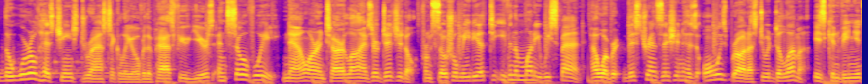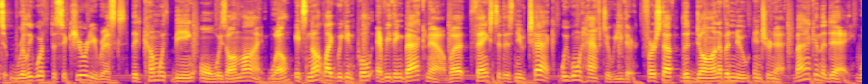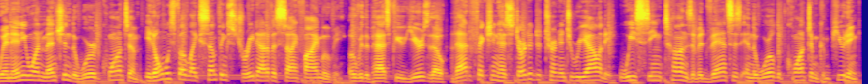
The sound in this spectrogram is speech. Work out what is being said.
The world has changed drastically over the past few years, and so have we. Now, our entire lives are digital, from social media to even the money we spend. However, this transition has always brought us to a dilemma. Is convenience really worth the security risks that come with being always online? Well, it's not like we can pull everything back now, but thanks to this new tech, we won't have to either. First up, the dawn of a new internet. Back in the day, when anyone mentioned the word quantum, it always felt like something straight out out of a sci fi movie. Over the past few years, though, that fiction has started to turn into reality. We've seen tons of advances in the world of quantum computing,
